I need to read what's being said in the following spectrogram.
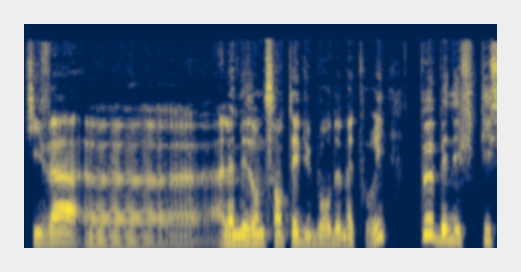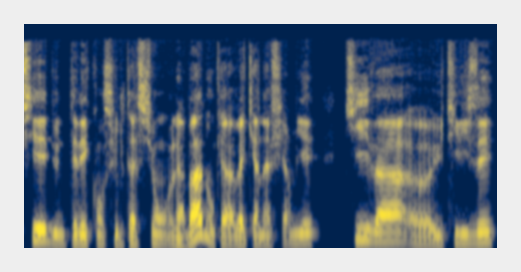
qui va à la maison de santé du bourg de Matoury peut bénéficier d'une téléconsultation là-bas, donc avec un infirmier qui va euh, utiliser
